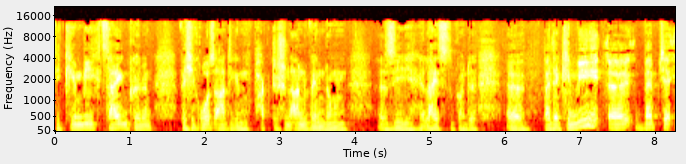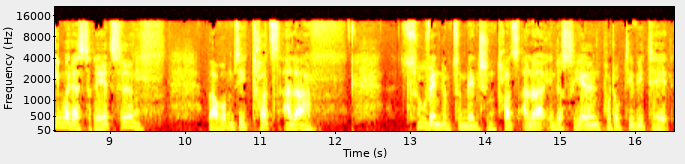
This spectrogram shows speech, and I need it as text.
die Chemie zeigen können, welche großartigen praktischen Anwendungen sie leisten konnte. Äh, bei der Chemie bleibt ja immer das Rätsel, warum sie trotz aller Zuwendung zum Menschen, trotz aller industriellen Produktivität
